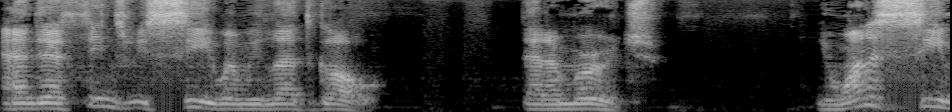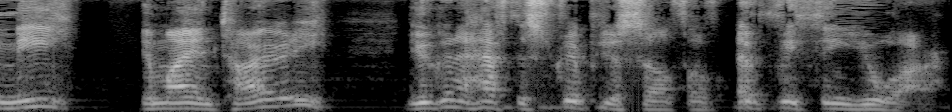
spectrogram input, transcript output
and there are things we see when we let go that emerge. You want to see me in my entirety? You're going to have to strip yourself of everything you are.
